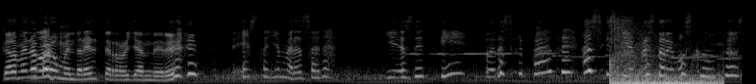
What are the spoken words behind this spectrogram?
Carmena para aumentar el terror, Yander, ¿eh? Estoy embarazada. Y es de ti, para ser padre. Así siempre estaremos juntos.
